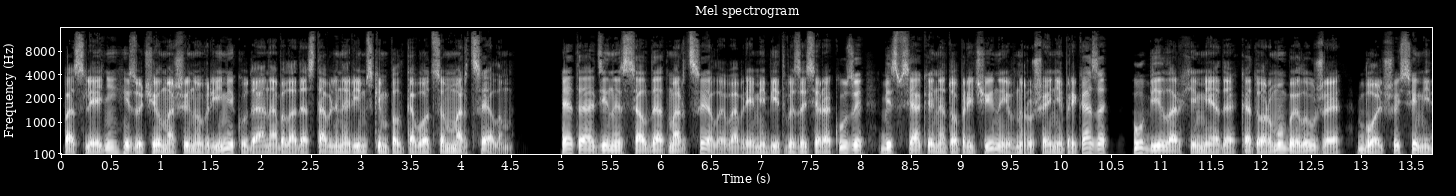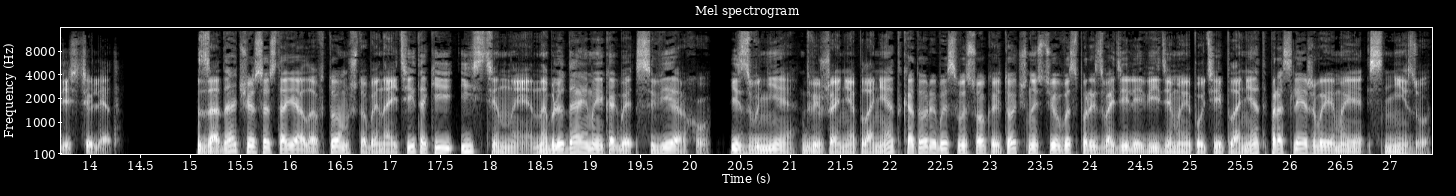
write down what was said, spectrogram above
Последний изучил машину в Риме, куда она была доставлена римским полководцем Марцеллом, это один из солдат Марцеллы во время битвы за Сиракузы без всякой на то причины и в нарушение приказа убил Архимеда, которому было уже больше 70 лет. Задача состояла в том, чтобы найти такие истинные, наблюдаемые как бы сверху, извне движения планет, которые бы с высокой точностью воспроизводили видимые пути планет, прослеживаемые снизу,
